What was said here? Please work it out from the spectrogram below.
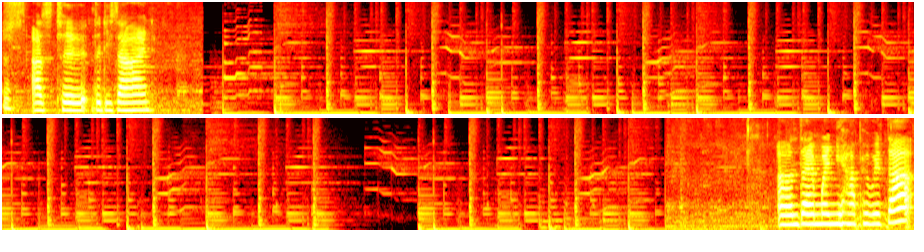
Just as to the design. And then when you're happy with that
